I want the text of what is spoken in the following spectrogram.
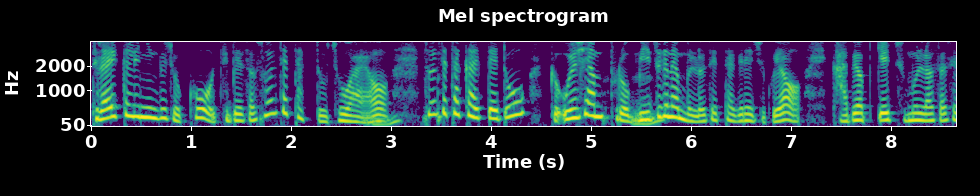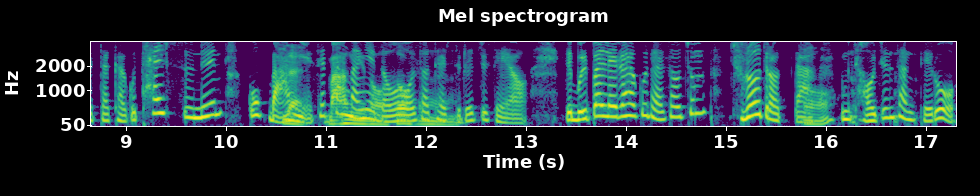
드라이클리닝도 좋고 집에서 손세탁도 좋아요. 음. 손세탁할 때도 그 울 샴푸로 미지근한 물로 세탁을 해주고요. 가볍게 주물러서 세탁하고 탈수는 꼭 망에 네, 세탁망에 망에 넣어서? 넣어서 어. 탈수를 해주세요. 이제 물빨래를 하고 나서 좀 줄어들었다. 어. 그럼 젖은 상태로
